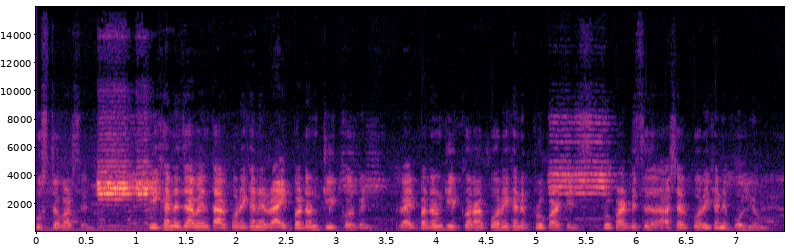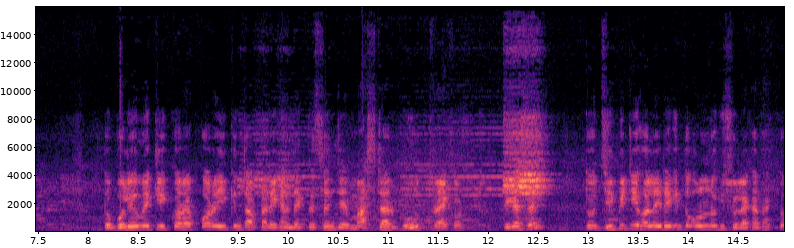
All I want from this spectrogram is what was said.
বুঝতে পারছেন? এখানে যাবেন, তারপর এখানে রাইট বাটন ক্লিক করবেন। রাইট বাটন ক্লিক করার পর এখানে প্রপার্টিস প্রপার্টিসে আসার পর এখানে ভলিউম তো ভলিউমে ক্লিক করার পরেই কিন্তু আপনারা এখানে দেখতেছেন যে মাস্টার বুথ রেকর্ড ঠিক আছে? তো জিপিটি হলে এটা কিন্তু অন্য কিছু লেখা থাকতো,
